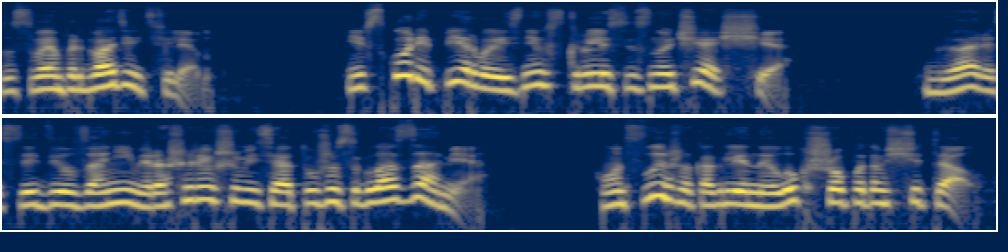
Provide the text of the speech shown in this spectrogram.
за своим предводителем — и вскоре первые из них скрылись в лесной чаще. Гарри следил за ними, расширившимися от ужаса глазами. Он слышал, как длинный лук шепотом считал.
